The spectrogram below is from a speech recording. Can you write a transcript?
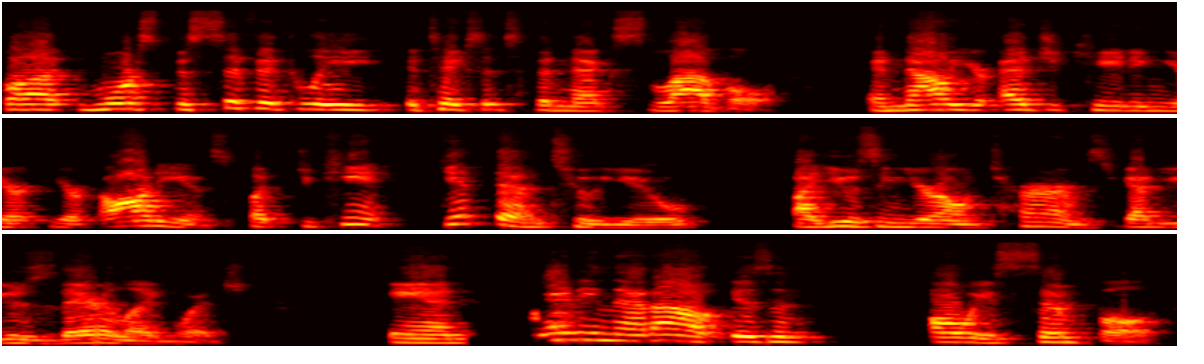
but more specifically, it takes it to the next level. And now you're educating your, your audience, but you can't get them to you by using your own terms. You got to use their language. And finding that out isn't always simple,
